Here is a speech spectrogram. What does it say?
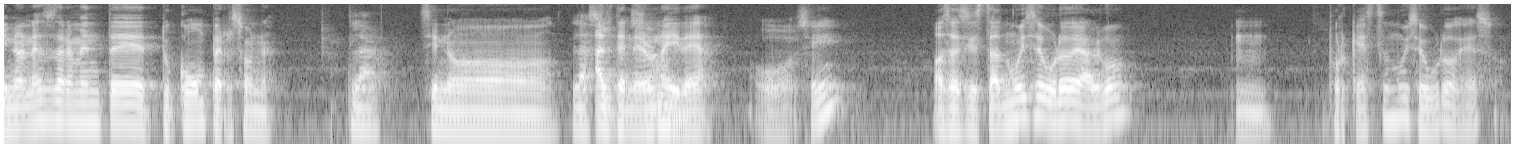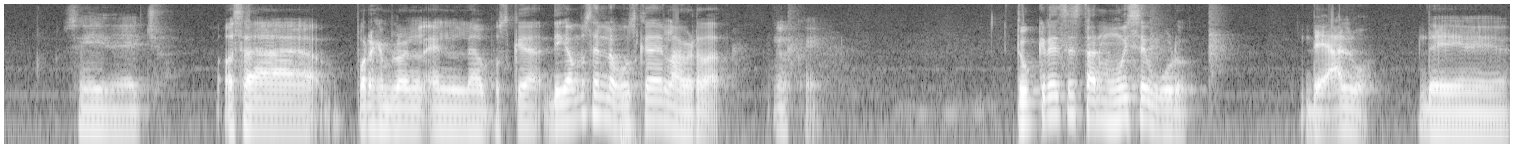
y no necesariamente tú como persona, Claro. sino La al tener una idea. O sí, O sea, si estás muy seguro de algo, mm, ¿por qué estás muy seguro de eso? sí, de hecho. O sea, por ejemplo, en, en la búsqueda, digamos en la búsqueda de la verdad, Ok. tú crees estar muy seguro de algo, de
